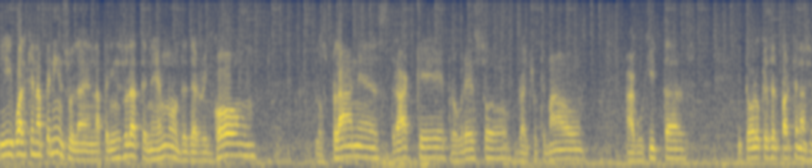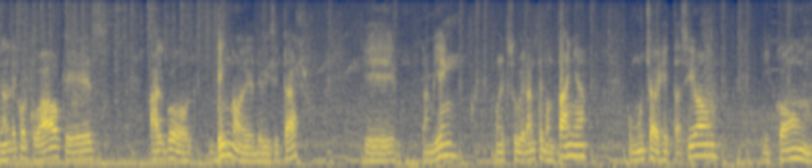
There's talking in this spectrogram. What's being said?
Igual que en la península, en la península tenemos desde Rincón, Los Planes, Draque, Progreso, Rancho Quemado, agujitas y todo lo que es el Parque Nacional de Corcovado, que es algo digno de, visitar. y también con exuberante montaña, con mucha vegetación y con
